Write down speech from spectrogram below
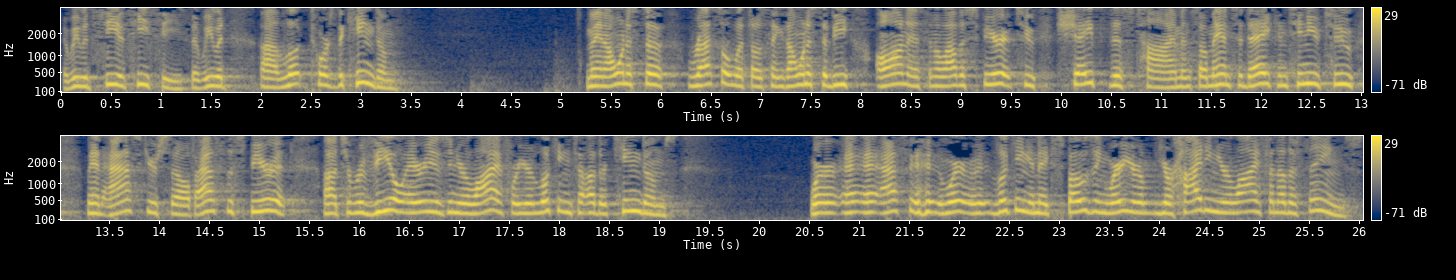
that we would see as He sees, that we would uh, look towards the kingdom. Man, I want us to wrestle with those things. I want us to be honest and allow the Spirit to shape this time. And so, man, today continue to, man, ask yourself, ask the Spirit uh, to reveal areas in your life where you're looking to other kingdoms. Where, uh, uh, ask, where, looking and exposing where you're, you're hiding your life and other things.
